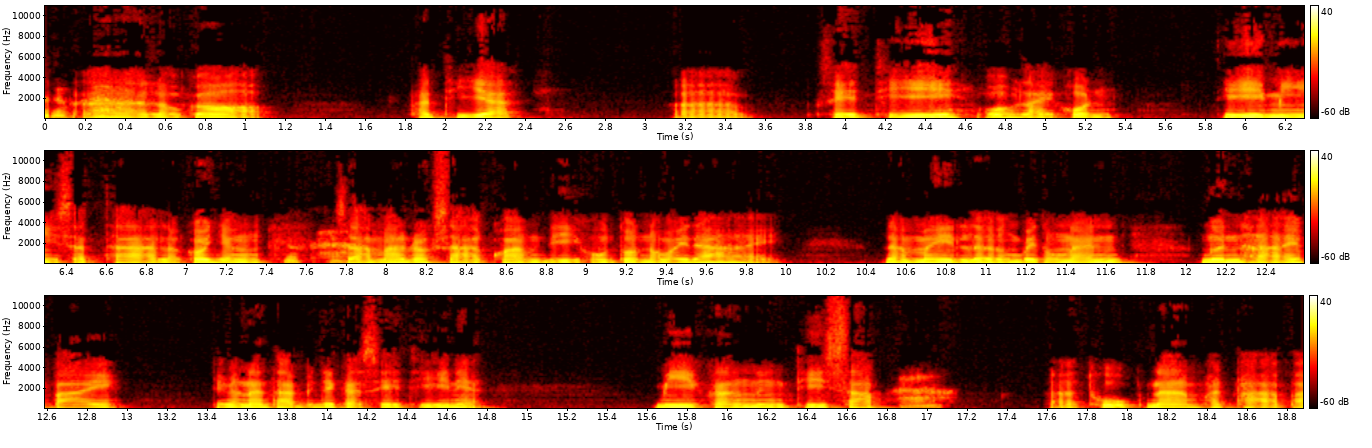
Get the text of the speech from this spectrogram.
นะคะอ่า แล้วก็พัทยะเศรษฐี โอ้หลายคน ที่มีศรัทธาแล้วก็ยังสามารถรักษาความดีของตนเอาไว้ได้นะไม่เหลิงไปตรงนั้นเงินหายไป อย่างนั้นถาบินได้กับเศรษฐีเนี่ย มีครั้งหนึ่งที่ทรัพย์ถูกน้ำพัดพาไป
